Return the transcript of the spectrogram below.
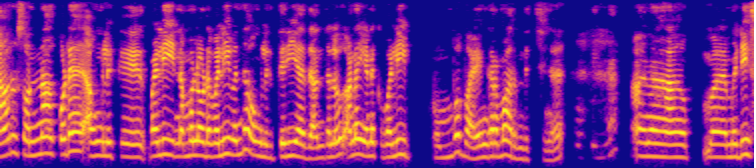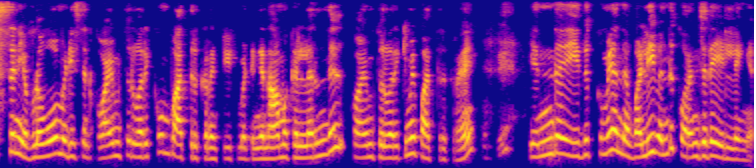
யாரும் சொன்னா கூட அவங்களுக்கு வலி நம்மளோட வலி வந்து அவங்களுக்கு தெரியாது அந்த அளவு. ஆனா எனக்கு வலி ரொம்ப பயங்கரமா இருந்துச்சுங்க. ஆனா மெடிசன் எவ்வளவோ மெடிசன் கோயம்புத்தூர் வரைக்கும் பார்த்துருக்கிறேன் ட்ரீட்மெண்ட்டுங்க நாமக்கல்ல இருந்து கோயம்புத்தூர் வரைக்குமே பார்த்துருக்கிறேன் எந்த இதுக்குமே அந்த வலி வந்து குறைஞ்சதே இல்லைங்க.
